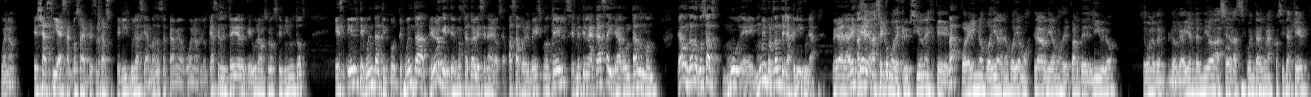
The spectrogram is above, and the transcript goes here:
Bueno, él ya hacía esa cosa de presentar sus películas y además hacer cameos. Bueno, lo que hace en el trailer, que dura más o menos 6 minutos, es él te cuenta, tipo, te cuenta, primero que te muestra todo el escenario, o sea, pasa por el Bates Motel, se mete en la casa y te va contando un te va contando cosas muy, eh, muy importantes de la película, pero a la vez que... Hace, hace como descripciones que Ah. por ahí no podía, no podía mostrar, digamos, de parte del libro. Según lo que, lo que había entendido, hace, hace cuenta algunas cositas que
